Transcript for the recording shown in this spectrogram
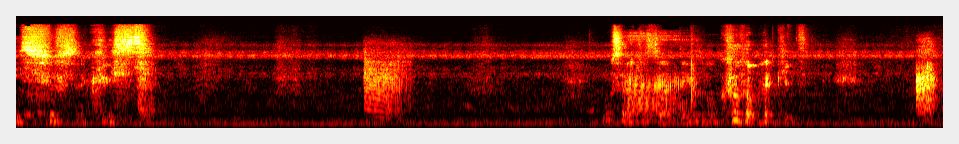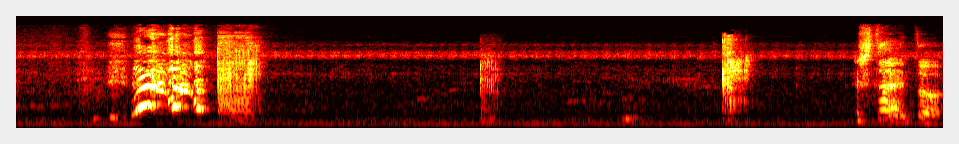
Isuse Kriste. Usrati se od tih zvukova, majke ti. Šta je to?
